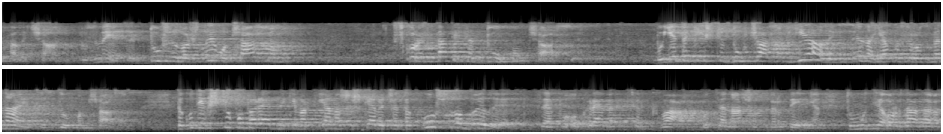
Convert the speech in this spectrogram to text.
на галичан. Розумієте, дуже важливо часом скористатися духом часу. Бо є таке, що дух часу є, але людина якось розминається з духом часу. Так от, якщо попередники Маркіяна Шишкевича також робили це по окремих церквах, бо це наша твердиня, тому ця орда зараз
